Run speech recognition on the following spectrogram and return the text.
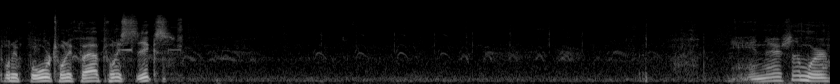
Twenty-four, twenty-five, twenty-six. In there somewhere.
